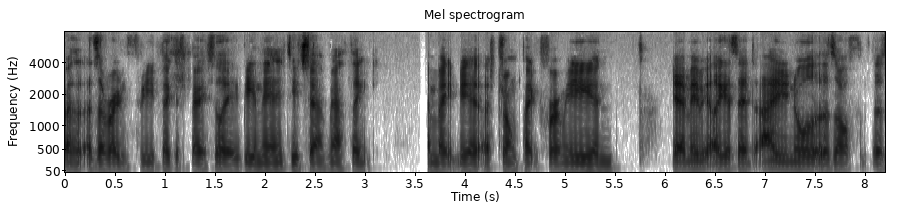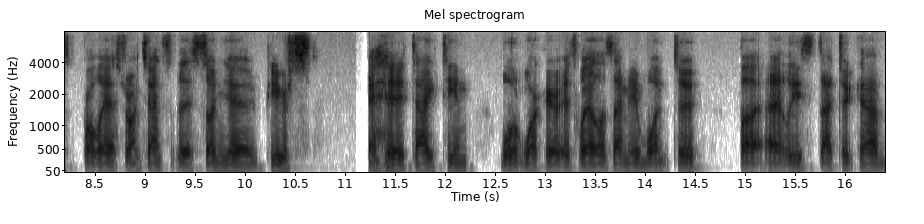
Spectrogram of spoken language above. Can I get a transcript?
as, as a round three pick, especially being the NXT champion, I think it might be a, a strong pick for me. And yeah, maybe like I said, I know that there's off, there's probably a strong chance that the Sonya Pearce uh, tag team won't work out as well as I may want to. But at least I took a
